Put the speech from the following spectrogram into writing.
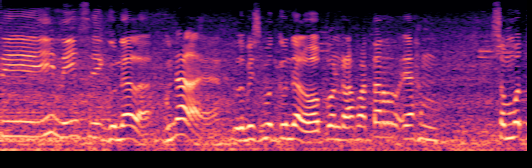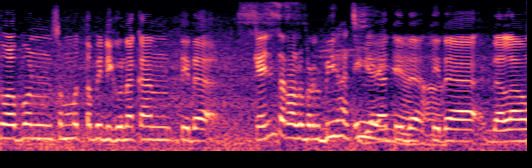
si ini si Gundala. Gundala ya. Lebih smooth Gundala walaupun Rafathar ya hmm, semut walaupun semut tapi digunakan tidak kayaknya terlalu berlebihan sih Iya, kayaknya. tidak Ah. tidak dalam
